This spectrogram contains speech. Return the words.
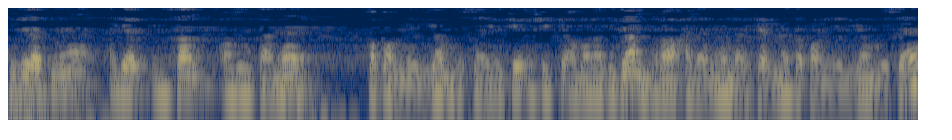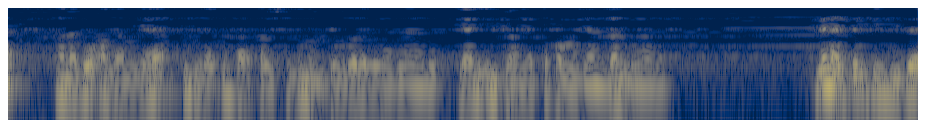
hijratni agar inson ozuqani topolmaydigan bo'lsa yoki o'sha yerga olib boradigan rohilani markabni topolmaydigan bo'lsa mana bu odamga hijratni tarqalishligi mumkin bo'laveradi ya'ni imkoniyat topolmaganidan bo'ladi. Men aytdimki deydi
